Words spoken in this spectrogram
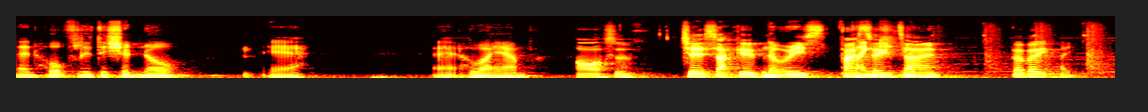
then hopefully they should know, yeah, uh, who I am. Awesome. Cheers, Saqib. No worries. Thanks Thank for your you. time. Bye bye. Bye.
